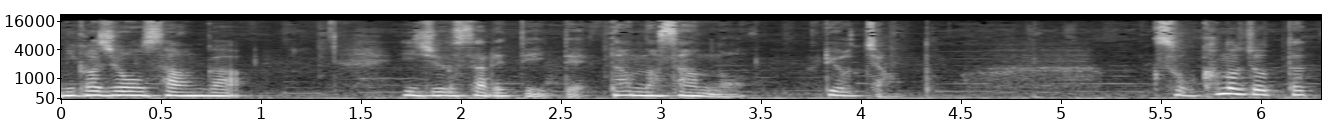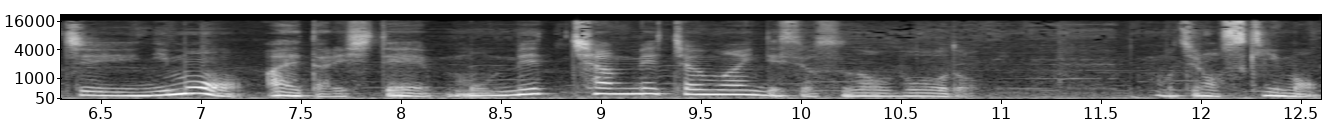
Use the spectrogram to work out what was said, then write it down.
美香ジョンさんが移住されていて旦那さんのりょうちゃんと。そう彼女たちにも会えたりしてもうめちゃめちゃうまいんですよスノーボード。もちろんスキーも。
